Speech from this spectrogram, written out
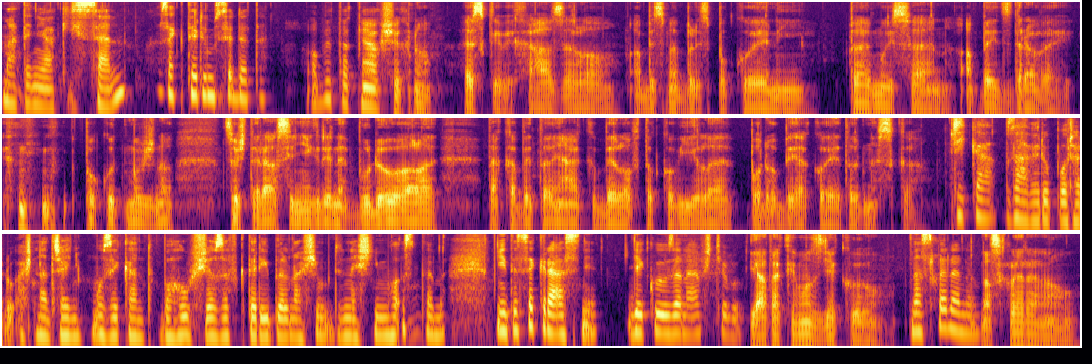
Máte nějaký sen, za kterým si jdete? Aby tak nějak všechno hezky vycházelo, aby jsme byli spokojení, to je můj sen a být zdravý, pokud možno, což teda asi nikdy nebudu, ale tak, aby to nějak bylo v takovéhle podobě, jako je to dneska. Říká v závěru pořadu až na dřeň muzikant Bohuš Josef, který byl naším dnešním hostem. Mějte se krásně. Děkuji za návštěvu. Já taky moc děkuji. Naschledanou. Naschledanou.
